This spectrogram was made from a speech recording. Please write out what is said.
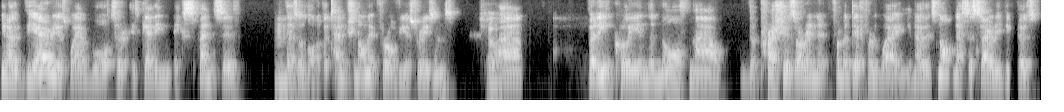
you know, the areas where water is getting expensive, mm. there's a lot of attention on it for obvious reasons. Sure. Um, but equally in the north now, the pressures are in it from a different way. You know, it's not necessarily because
